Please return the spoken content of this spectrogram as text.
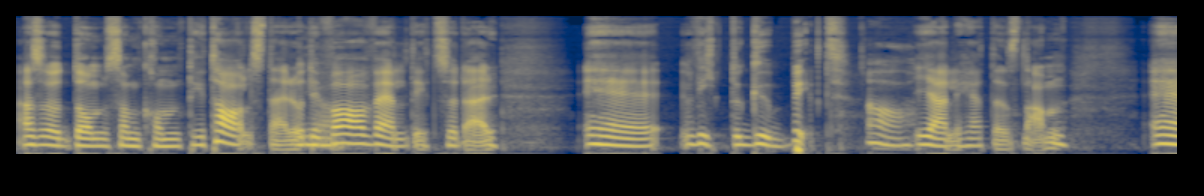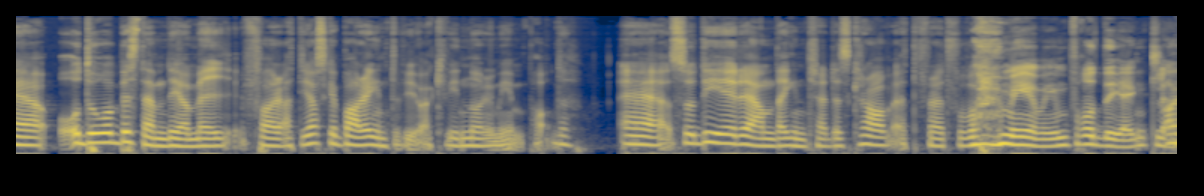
Alltså de som kom till tals där och det Ja. var väldigt sådär eh, vitt och gubbigt Ja. i ärlighetens namn. Eh, och då bestämde jag mig för att jag ska bara intervjua kvinnor i min podd. Eh, så det är det enda inträdeskravet för att få vara med i min podd Ja, egentligen.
